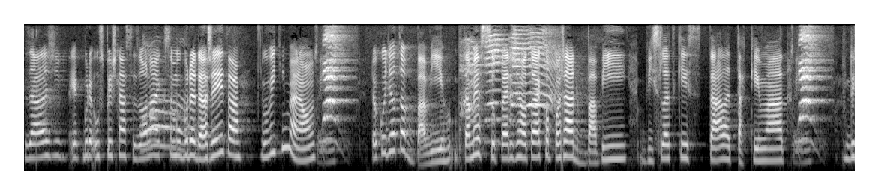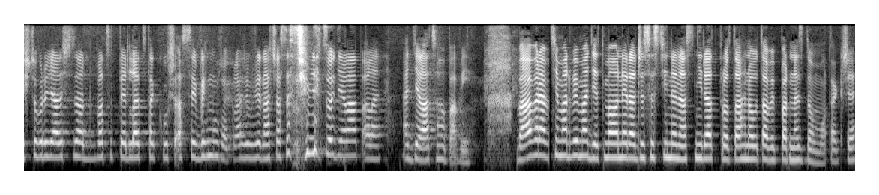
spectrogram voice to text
záleží, jak bude úspěšná sezóna, jak se mu bude dařit a uvidíme, no. Dokud ho to baví, tam je super, že ho to jako pořád baví, výsledky stále taky má. Když to bude dělat ještě za 25 let, tak už asi bych mu řekla, že už je na čase s tím něco dělat, ale a dělá, co ho baví. Vávra těma dvěma dětma, on je rád, že se stihne nasnídat, protáhnout a vypadne z domu. Takže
